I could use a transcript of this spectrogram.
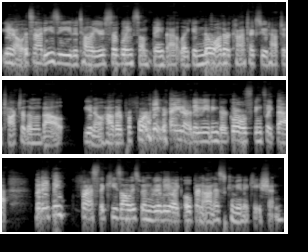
you know, it's not easy to tell your sibling something that, like, in no other context, you'd have to talk to them about. You know how they're performing, right? Are they meeting their goals? Things like that. But I think for us, the key's always been really like open, honest communication.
